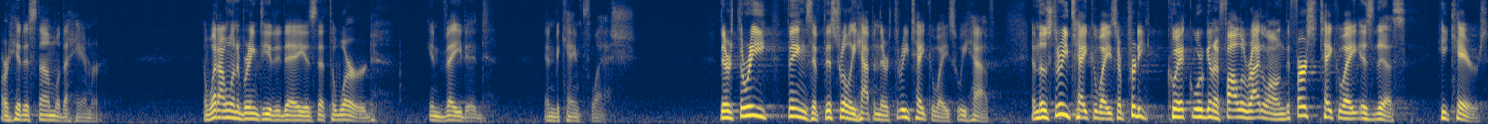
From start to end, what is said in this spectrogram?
or hit his thumb with a hammer. And what I want to bring to you today is that the Word invaded and became flesh. There are three things, if this really happened, there are three takeaways we have. And those three takeaways are pretty quick. We're going to follow right along. The first takeaway is this He cares.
